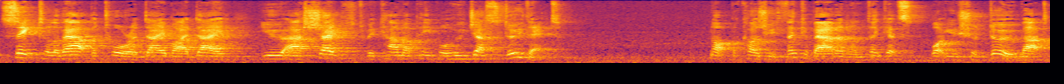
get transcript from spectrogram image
seek to live out the Torah day by day, you are shaped to become a people who just do that. Not because you think about it and think it's what you should do, but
